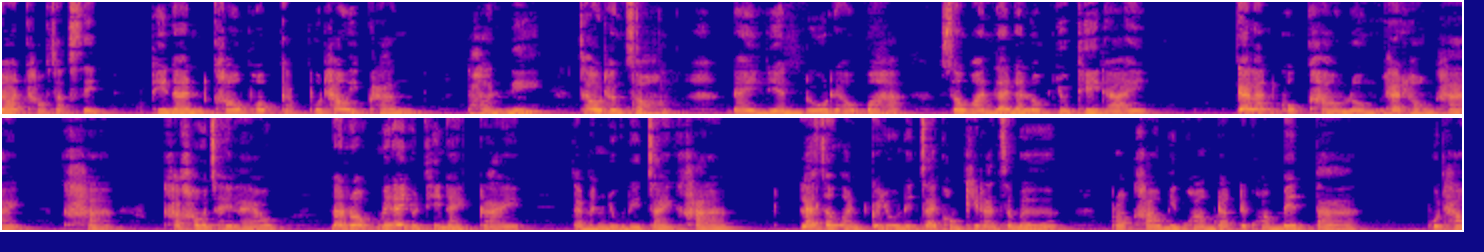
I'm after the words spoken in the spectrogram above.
ยอดเขาศักดิ์สิทธิ์ ที่นั่นเขาพบกับผู้เฒ่าอีกครั้ง ตอนนี้ เจ้าทั้งสอง ได้เรียนรู้แล้วว่า สวรรค์และนรกอยู่ที่ใดกาลันคุกเข่าลงและร้องไห้ข้าข้าเข้าใจแล้ว นรกไม่ได้อยู่ที่ไหนไกล แต่มันอยู่ในใจข้าและสวรรค์ก็อยู่ในใจของคิรันเสมอ เพราะเขามีความรักและความเมตตา ผู้เฒ่า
